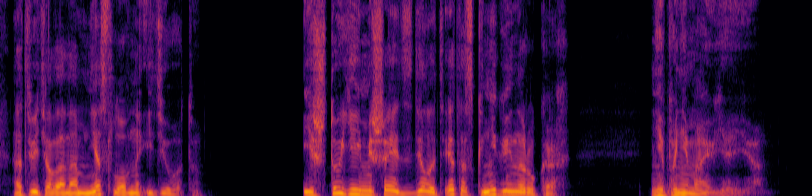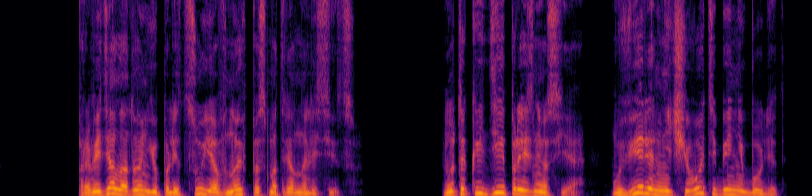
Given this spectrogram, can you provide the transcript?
— ответила она мне, словно идиоту. «И что ей мешает сделать это с книгой на руках? Не понимаю я ее». Проведя ладонью по лицу, я вновь посмотрел на лисицу. «Ну так иди», — произнес я. «Уверен, ничего тебе не будет.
